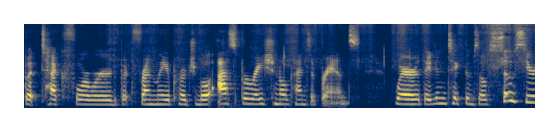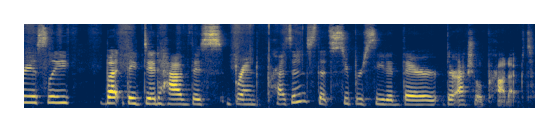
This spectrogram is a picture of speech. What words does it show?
but tech forward, but friendly, approachable, aspirational kinds of brands where they didn't take themselves so seriously but they did have this brand presence that superseded their their actual product.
